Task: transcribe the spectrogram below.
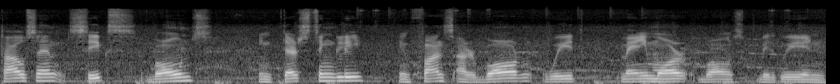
2006 bones. Interestingly, infants are born with many more bones between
